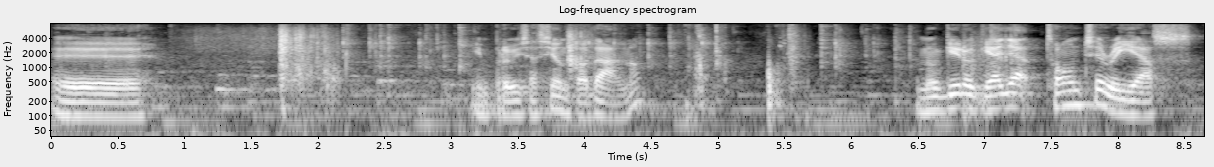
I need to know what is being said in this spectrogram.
Eh, improvisación total, ¿no? No quiero que haya tonterías.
